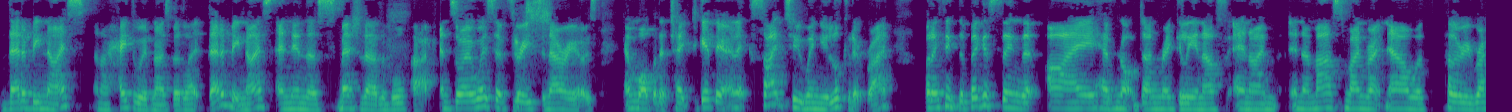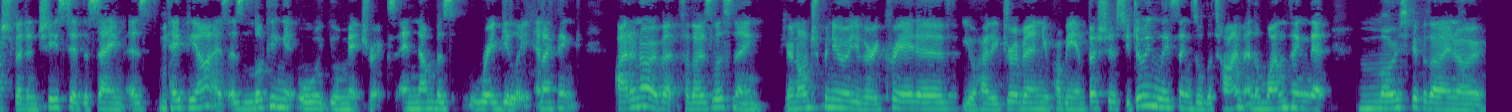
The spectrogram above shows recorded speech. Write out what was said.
that'd be nice. And I hate the word nice, but like that'd be nice. And then there's smash it out of the ballpark. And so I always have three yes. scenarios and what would it take to get there? And it excites you when you look at it, right? But I think the biggest thing that I have not done regularly enough, and I'm in a mastermind right now with Hilary Rushford, and she said the same, is mm. KPIs, is looking at all your metrics and numbers regularly. And I think, I don't know, but for those listening, you're an entrepreneur, you're very creative, you're highly driven, you're probably ambitious, you're doing these things all the time. And the one thing that most people that I know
